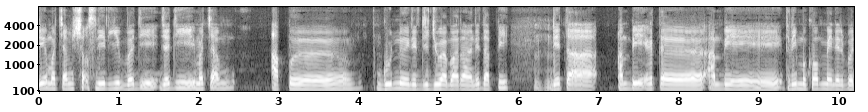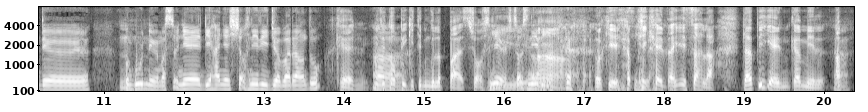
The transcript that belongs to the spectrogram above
dia macam shock sendiri jadi jadi macam apa guna dia, dia jual barang dia tapi mm-hmm. dia tak ambil kata ambil terima komen daripada hmm. pengguna maksudnya dia hanya shop sendiri jual barang tu kan itu ha. topik kita minggu lepas shop sendiri yeah, shop sendiri ha. okey tapi kan tak kisahlah tapi kan Kamil ha. ap,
